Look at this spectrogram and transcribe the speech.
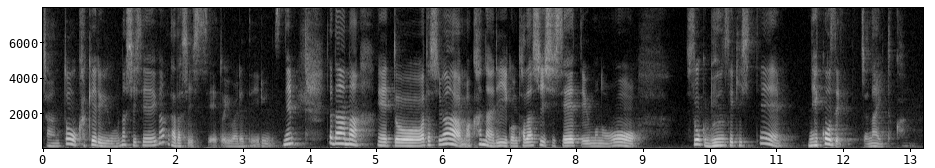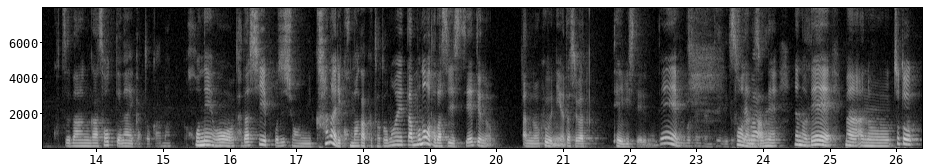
ちゃんとかけるような姿勢が正しい姿勢と言われているんですね。ただ、まあ、えっ、と、私は、まあ、かなりこの正しい姿勢っていうものをすごく分析して、猫背じゃないとか、骨盤が反ってないかとか、まあ、骨を正しいポジションにかなり細かく整えたものを正しい姿勢っていうのを、あの、風に私は定義しているので、そうなんですよね。なので、まあ、あの、ちょっと、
